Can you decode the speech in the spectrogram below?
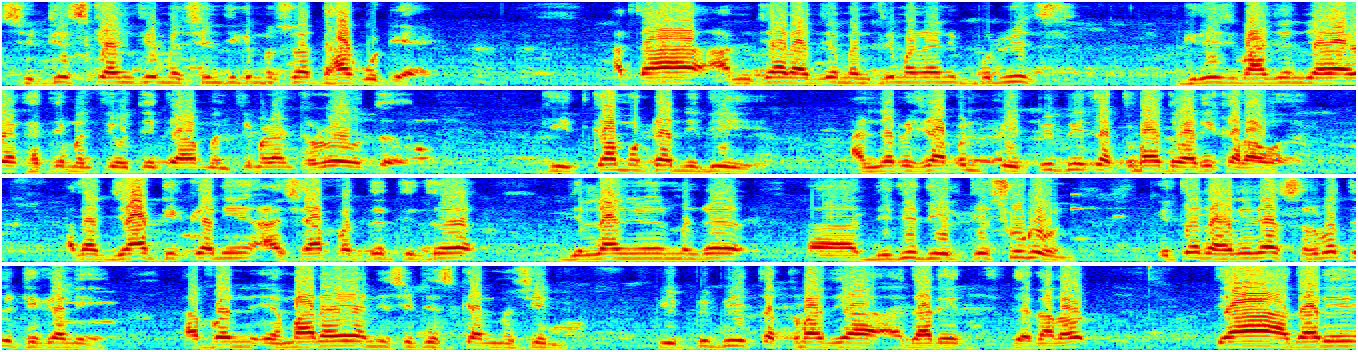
सी टी स्कॅनची मशीनची किंमत सुद्धा दहा कोटी आहे. आता आमच्या राज्य मंत्रिमंडळाने पूर्वीच गिरीश महाजन जेव्हा या खाते मंत्री होते त्या मंत्रिमंडळाने ठरवलं होतं की इतका मोठा निधी आणण्यापेक्षा आपण पी पी तत्वाद्वारे करावं. आता ज्या ठिकाणी अशा पद्धतीचं जिल्हा नियोजन मंडळ निधी देईल ते सोडून इतर राहिलेल्या सर्वत्र ठिकाणी आपण एम आर आय आणि C T scan machine P P P तत्वाच्या आधारे देणार आहोत. त्या आधारे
